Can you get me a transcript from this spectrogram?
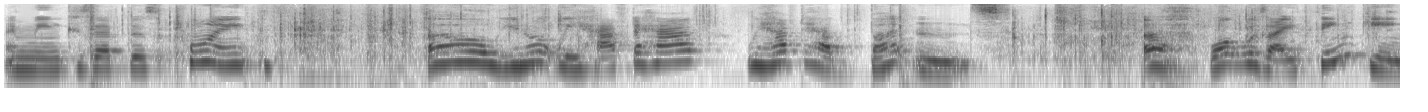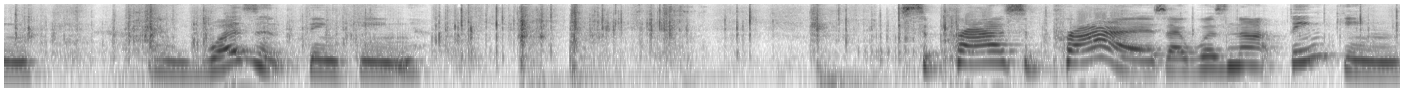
I mean, because at this point, oh, you know what we have to have? We have to have buttons. Ugh, what was I thinking? I wasn't thinking. Surprise, surprise, I was not thinking.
